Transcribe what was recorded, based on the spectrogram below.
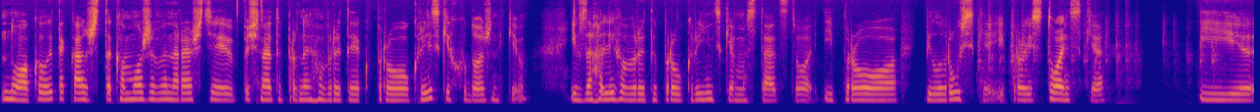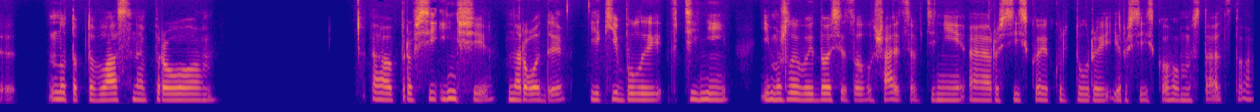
Ну, а коли ти кажеш, так а може ви нарешті почнете про них говорити як про українських художників, і взагалі говорити про українське мистецтво, і про білоруське, і про естонське, і, ну, тобто, власне, про. Е, про всі інші народи, які були в тіні, і, можливо, і досі залишаються в тіні е, російської культури і російського мистецтва.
